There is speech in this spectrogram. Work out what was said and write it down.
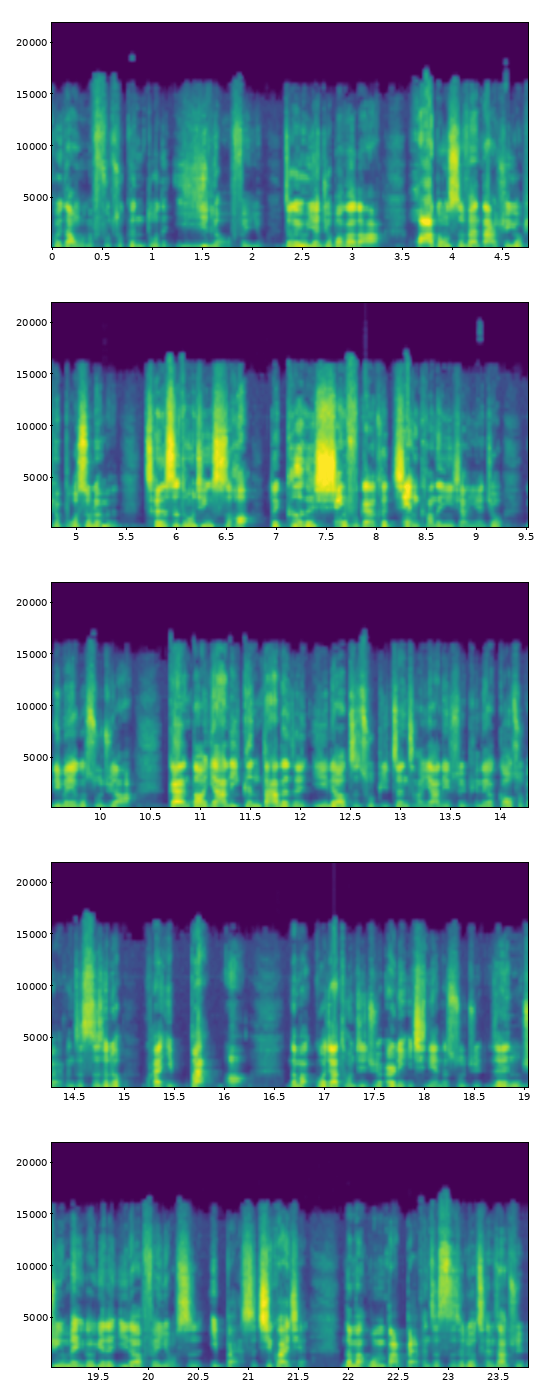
会让我们付出更多的医疗费用。这个有研究报告的啊，华东师范大学有篇博士论文《城市通勤十号对个人幸福感和健康的影响研究》，里面有个数据啊，感到压力更大的人，医疗支出比正常压力水平的要高出百分之四十六，快一半啊。那么，国家统计局二零一七年的数据，人均每个月的医疗费用是一百十七块钱。那么，我们把百分之四十六乘上去，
